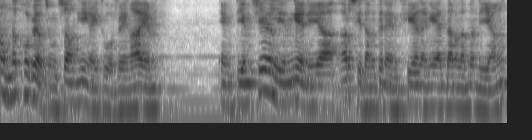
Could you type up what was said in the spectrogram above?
om na khovel chung chang hi ngai tu ve nga em eng tiang che lien nge nia ar si dang ten en khian ang en dang lam na niang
